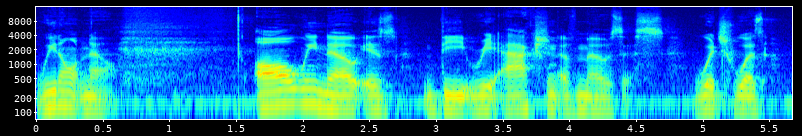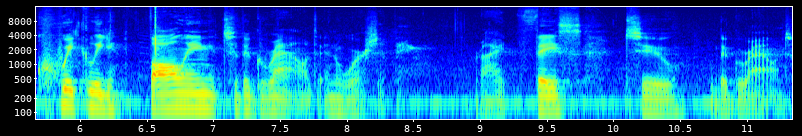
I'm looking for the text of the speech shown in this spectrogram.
We don't know. All we know is the reaction of Moses, which was quickly falling to the ground and worshiping, right? Face to the ground.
